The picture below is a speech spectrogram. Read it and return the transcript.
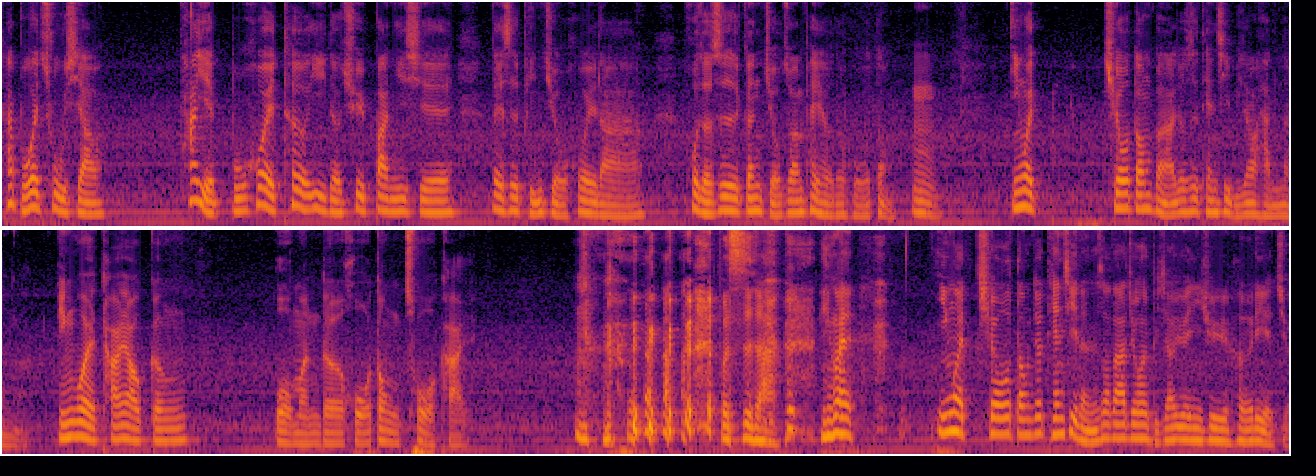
他不会促销，他也不会特意的去办一些类似品酒会啦，或者是跟酒庄配合的活动，嗯，因为秋冬本来就是天气比较寒冷嘛，因为他要跟我们的活动错开，不是啦，因为。因为秋冬就天气冷的时候，大家就会比较愿意去喝烈酒，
